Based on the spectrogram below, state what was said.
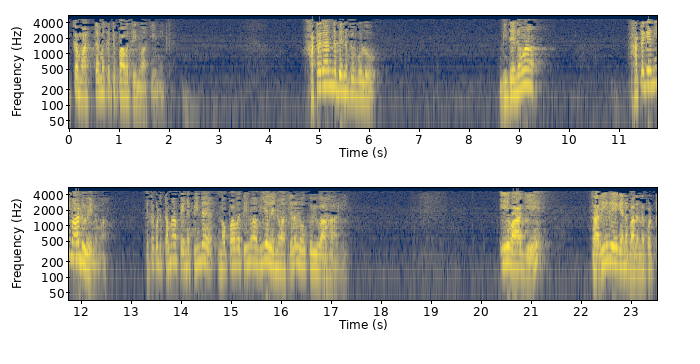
එක මට්ටමකට පවතිනවා කියන එක. හටගන්න බෙන පිබුලු විදෙනවා හට ගැනීම අඩු වෙනවා. එතකොට තමයි පෙන පිඬ නොපවතිනවා වියලෙනවා කියලා ලෝක විවාහාරී. ඒ වාගේ ශරීරය ගැන බලනකොටත්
